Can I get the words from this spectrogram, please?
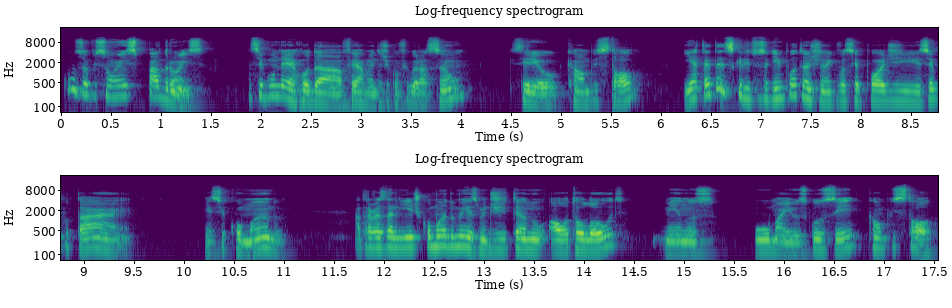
com as opções padrões. A segunda é rodar a ferramenta de configuração, que seria o Comp Install. E até está descrito, isso aqui é importante, né, que você pode executar esse comando através da linha de comando mesmo, digitando autoload menos U maiúsculo Z comp install.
